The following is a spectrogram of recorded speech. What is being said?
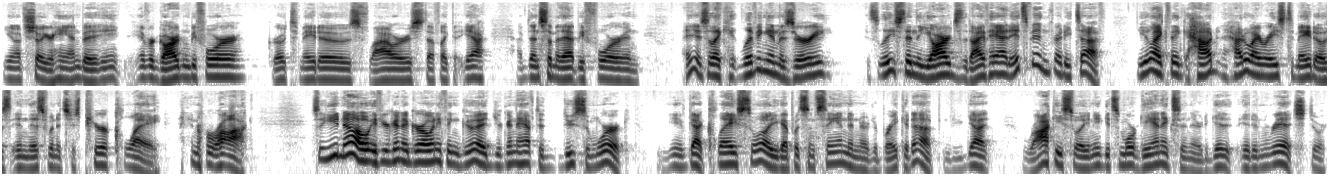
you don't have to show your hand, but ever garden before? Grow tomatoes, flowers, stuff like that. Yeah, I've done some of that before, and it's like living in Missouri. At least in the yards that I've had, it's been pretty tough. You like think how how do I raise tomatoes in this when it's just pure clay and rock? So you know if you're going to grow anything good, you're going to have to do some work. You've got clay soil, you've got to put some sand in there to break it up. You've got rocky soil, you need to get some organics in there to get it enriched, or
